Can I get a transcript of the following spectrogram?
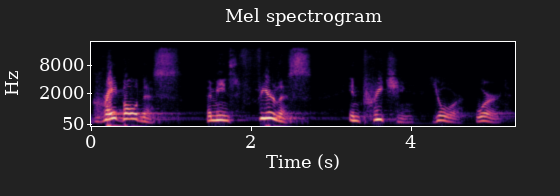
great boldness that means fearless in preaching your word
